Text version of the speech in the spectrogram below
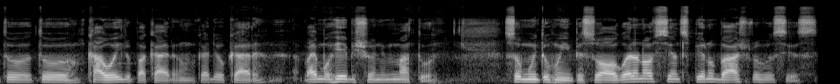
tô, tô caoeiro pra caramba. Cadê o cara? Vai morrer, bichone, me matou. Sou muito ruim, pessoal. Agora 900p no baixo pra vocês.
